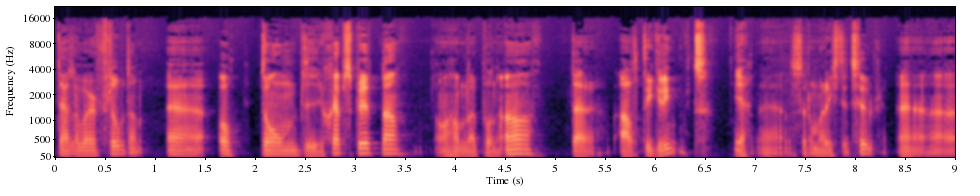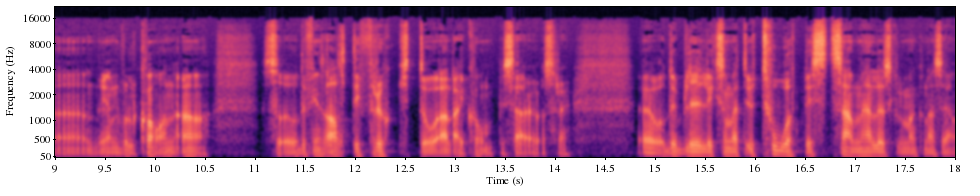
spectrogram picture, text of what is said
Delawarefloden. Eh, och de blir skeppsbrutna och hamnar på en ö där allt är grymt. Eh, så de har riktigt tur. Eh, det är en vulkanö. Så det finns alltid frukt och alla är kompisar och sådär. Eh, och det blir liksom ett utopiskt samhälle skulle man kunna säga.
